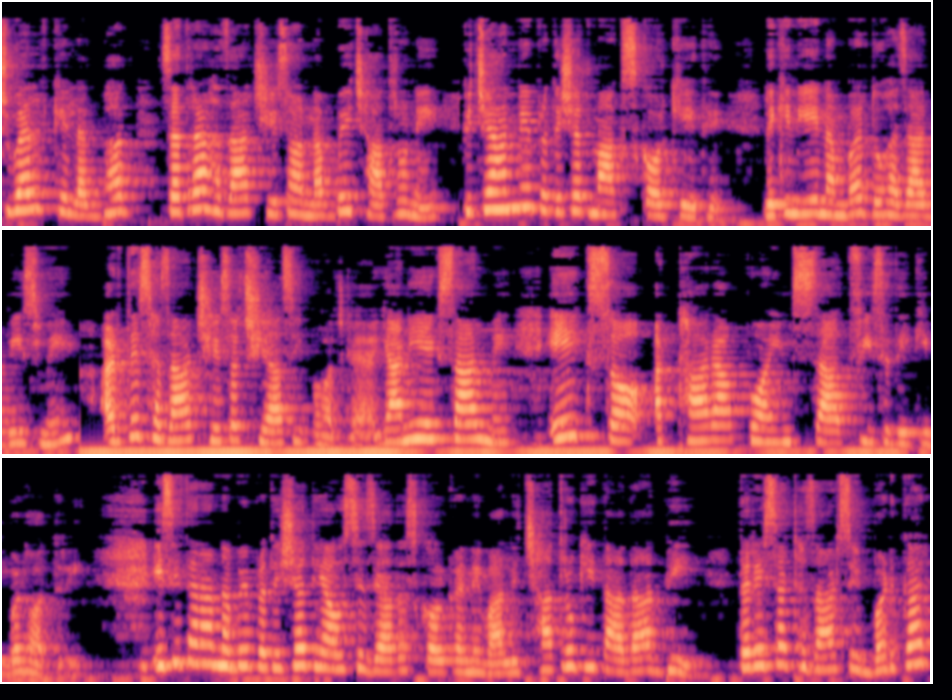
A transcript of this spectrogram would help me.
ट्वेल्व के लगभग 17,690 छात्रों ने पिचानवे प्रतिशत मार्क्स स्कोर किए थे लेकिन ये नंबर 2020 में अड़तीस हज़ार छह सौ छियासी पहुँच गया यानी एक साल में 118.7 फ़ीसदी की बढ़ोतरी। इसी तरह 90 प्रतिशत या उससे ज़्यादा स्कोर करने वाले छात्रों की तादाद भी तिरसठ हज़ार से बढ़कर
